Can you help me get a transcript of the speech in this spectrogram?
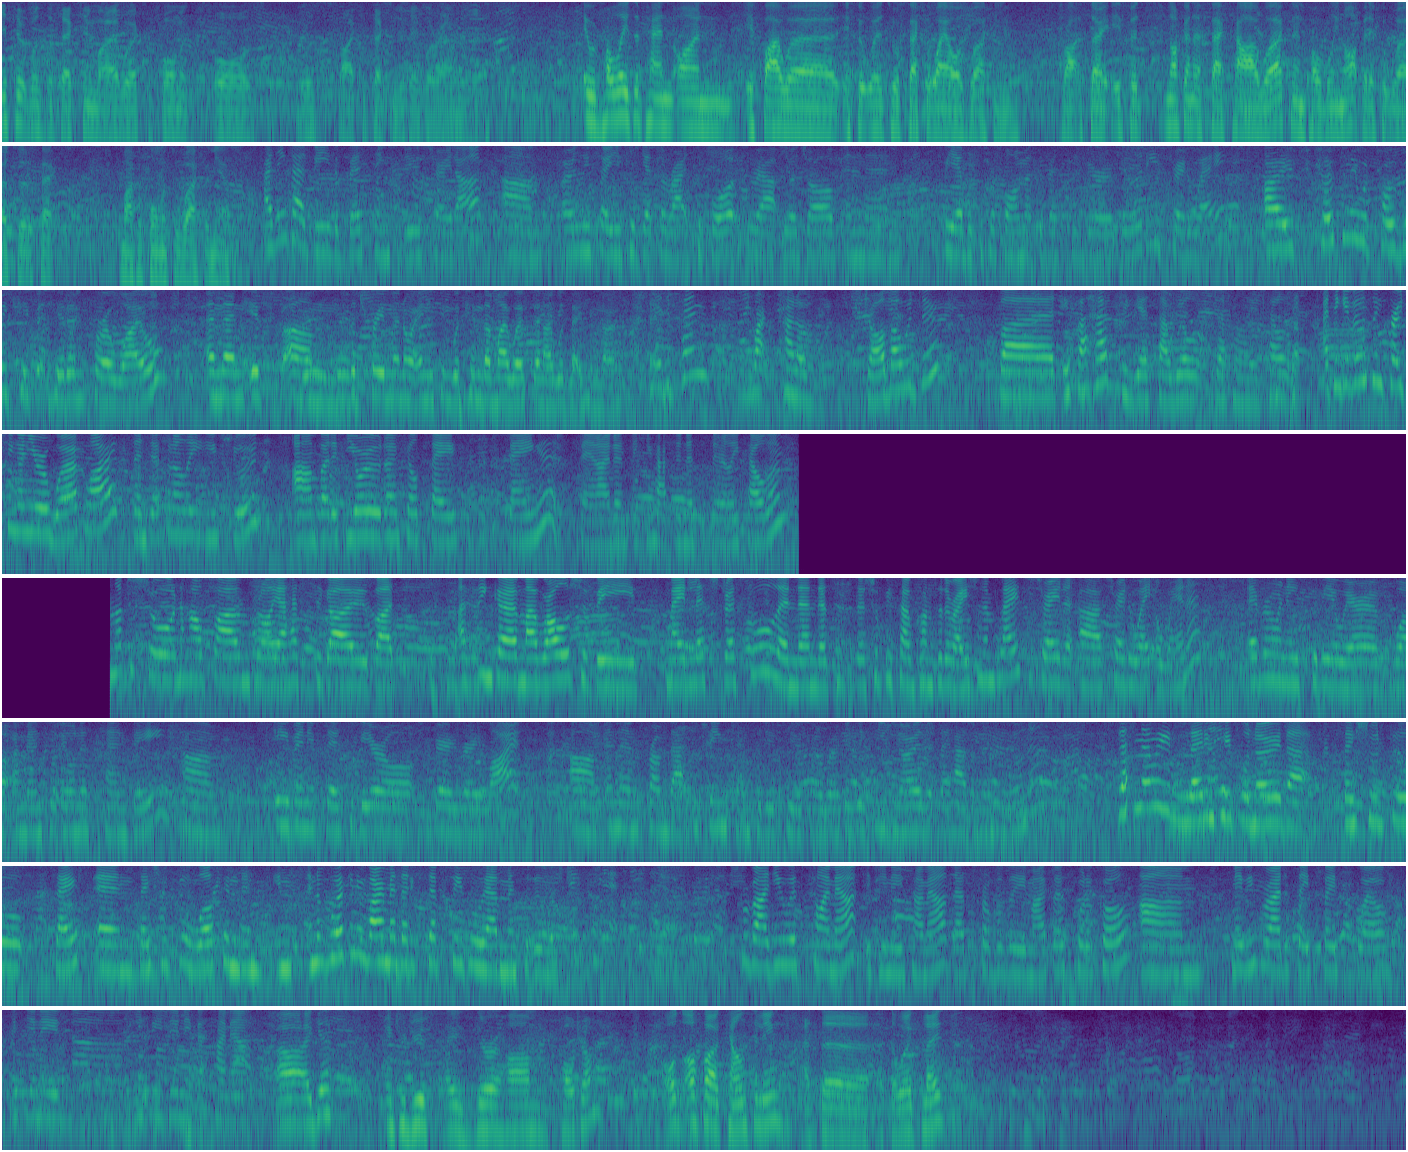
if it was affecting my work performance or it was like affecting the people around me, yes. It would probably depend on if I were, if it were to affect the way I was working. Right, so if it's not going to affect how I work, then probably not. But if it were to affect my performance at work, then yeah. I think that'd be the best thing to do straight up, um, only so you could get the right support throughout your job and then be able to perform at the best of your ability straight away. I personally would probably keep it hidden for a while and then if um, the treatment or anything would hinder my work then I would let him know. It depends what kind of job I would do but if I have to, yes, I will definitely tell them. I think if it was encroaching on your work life, then definitely you should. Um, but if you don't feel safe saying it, then I don't think you have to necessarily tell them. Not too sure on how far employer has to go, but I think uh, my role should be made less stressful, and then there should be some consideration in place. Straight, uh, straight away awareness. Everyone needs to be aware of what a mental illness can be, um, even if they're severe or very, very light. Um, and then from that, just being sensitive to your co-workers if you know that they have a mental illness. Definitely letting people know that they should feel safe and they should feel welcomed in, in, in a working environment that accepts people who have mental illnesses. Yeah. Provide you with time out if you need time out. That's probably my first port of call. Um, maybe provide a safe space as well if you need if you do need that time out. Uh, I guess introduce a zero harm culture. I'll offer counselling at the at the workplace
